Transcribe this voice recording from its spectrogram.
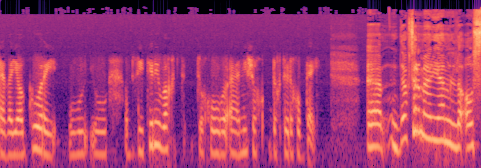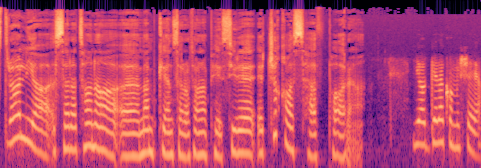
و یا گوری و بزیتری وقت تخو نیش دکتر خوب دی دکتر مریم لأسترالیا سرطان ممکن سرطان پیسیره چه قاس هف پاره؟ یا گلکو میشه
